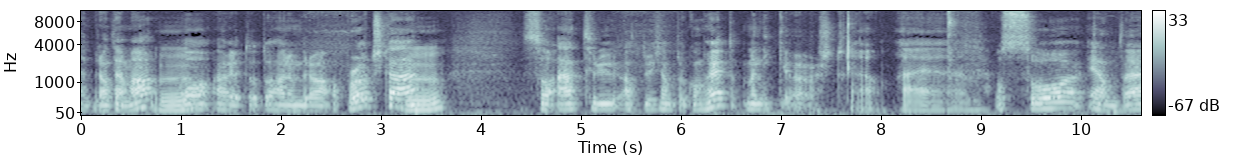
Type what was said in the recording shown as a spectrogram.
Et bra tema. Og jeg vet jo at du har en bra approach til det. Mm. Så jeg tror at du kommer til å komme høyt, men ikke øverst. Ja. Jeg, Og så er det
